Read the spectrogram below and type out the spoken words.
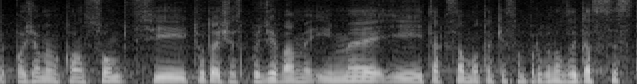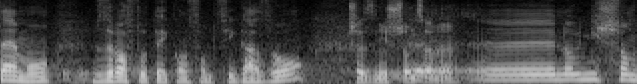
e, poziomem konsumpcji. Tutaj się spodziewamy i my, i tak samo takie są prognozy gaz systemu, wzrostu tej konsumpcji gazu. Przez niższą cenę? E, No niższą e,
